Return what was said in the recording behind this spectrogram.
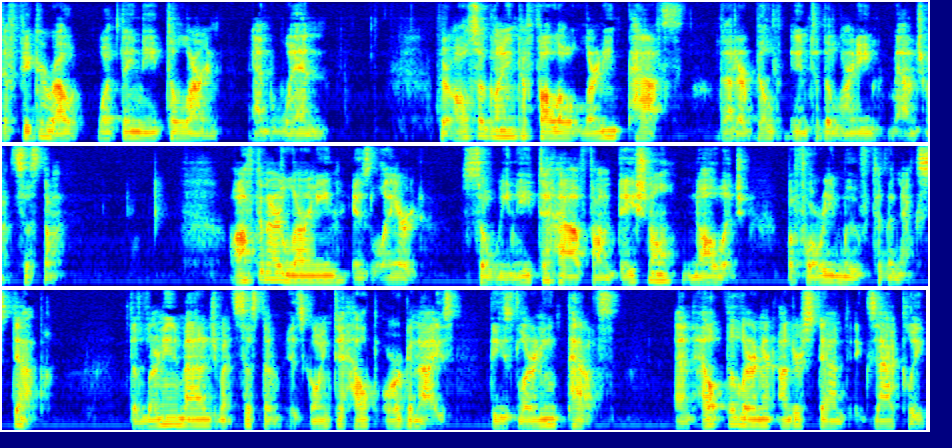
to figure out what they need to learn and when. They're also going to follow learning paths that are built into the learning management system. Often our learning is layered, so we need to have foundational knowledge before we move to the next step. The learning management system is going to help organize these learning paths and help the learner understand exactly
